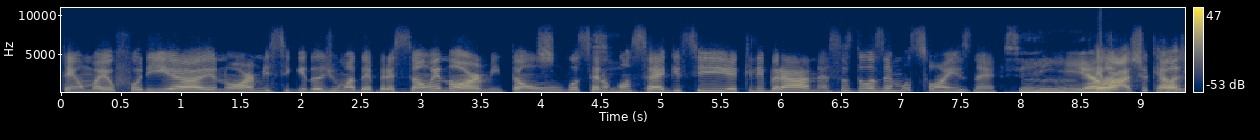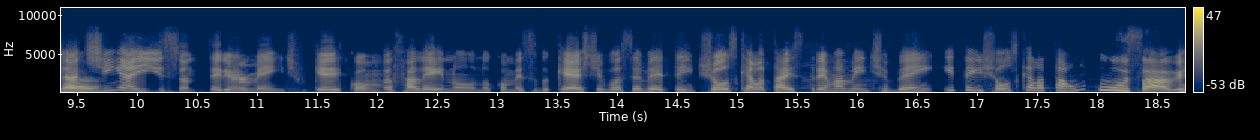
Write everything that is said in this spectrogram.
tem uma euforia enorme seguida de uma depressão enorme, então você não Sim. consegue se equilibrar nessas duas emoções, né? Sim, e Eu ela acho que ela já tava- tinha isso anteriormente, porque como eu falei no, no começo do cast, você vê, tem shows que ela tá extremamente bem e tem shows que ela tá um cu, sabe?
